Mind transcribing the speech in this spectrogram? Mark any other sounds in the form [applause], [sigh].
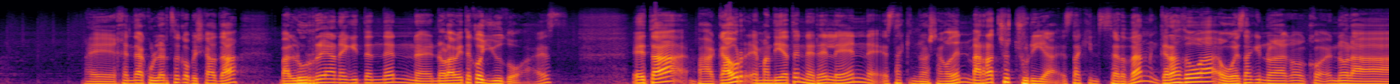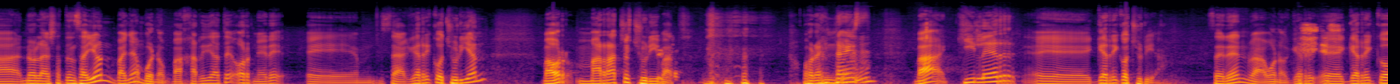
e, jendeak ulertzeko pixka da, ba, lurrean egiten den e, nolabiteko judoa, ez? Eta, ba, gaur eman diaten nire lehen, ez dakit nola esango den, marratxo txuria, ez dakit zer dan, gradoa, o ez dakit nola, nola, nola esaten zaion, baina, bueno, ba, jarri diate hor nire, e, zera, gerriko txurian, ba hor, marratxo txuri bat. [laughs] Horain naiz, ba, killer e, gerriko txuria. Zeren, ba, bueno, gerri, e, gerriko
